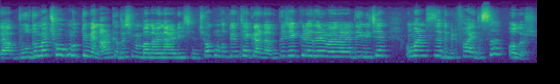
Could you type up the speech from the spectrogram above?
Ya bulduğuma çok mutluyum yani arkadaşımın bana önerdiği için çok mutluyum. Tekrardan teşekkür ederim önerdiğin için. Umarım size de bir faydası olur.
